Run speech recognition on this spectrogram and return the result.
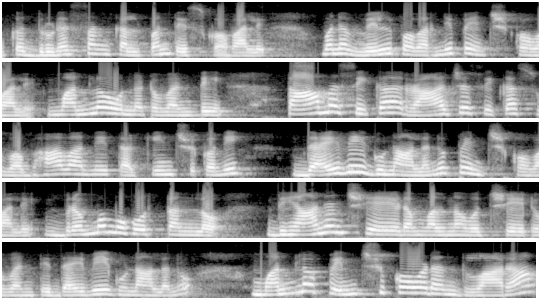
ఒక దృఢ సంకల్పం తీసుకోవాలి. మన విల్ పవర్ని పెంచుకోవాలి. మనలో ఉన్నటువంటి తామసిక రాజసిక స్వభావాన్ని తగ్గించుకొని దైవీ గుణాలను పెంచుకోవాలి. బ్రహ్మ ముహూర్తంలో ధ్యానం చేయడం వలన వచ్చేటువంటి దైవీ గుణాలను మనలో పెంచుకోవడం ద్వారా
